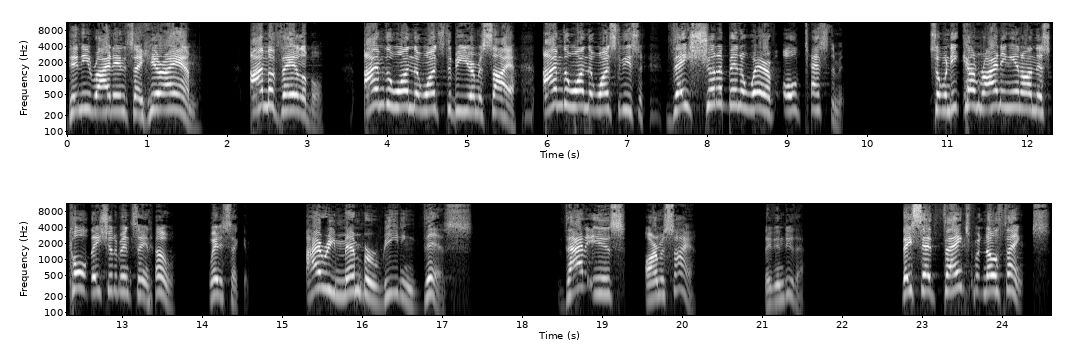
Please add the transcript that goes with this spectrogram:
Didn't he write in and say, Here I am. I'm available. I'm the one that wants to be your Messiah. I'm the one that wants to be. They should have been aware of Old Testament. So when he come riding in on this colt, they should have been saying, "Oh, wait a second. I remember reading this. That is our Messiah." They didn't do that. They said thanks, but no thanks.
